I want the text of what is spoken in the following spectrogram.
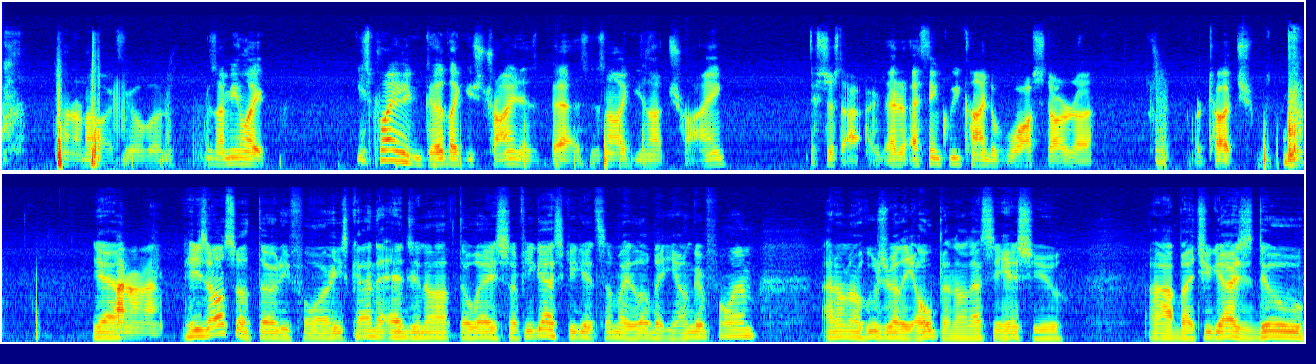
I don't know how I feel about him. Because, I mean, like, he's playing good. Like, he's trying his best. It's not like he's not trying. It's just, I, I, I think we kind of lost our, uh, our touch. Yeah, I don't know. He's also 34. He's kind of edging off the way. So if you guys could get somebody a little bit younger for him, I don't know who's really open though. That's the issue. Uh, but you guys do,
